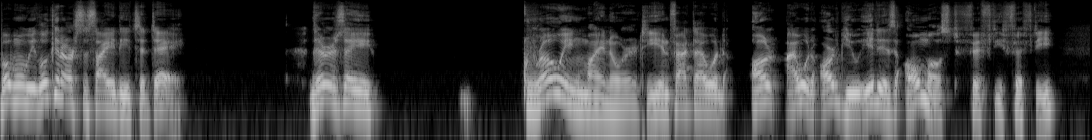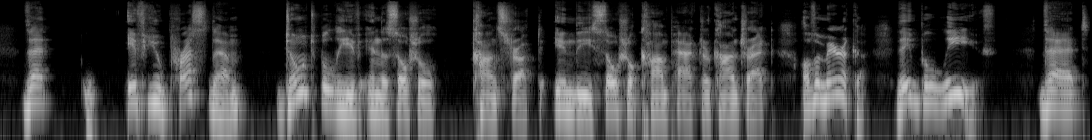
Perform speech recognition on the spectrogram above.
But when we look at our society today, there is a growing minority. In fact, I would I would argue it is almost 50-50 that if you press them, don't believe in the social construct, in the social compact or contract of America. They believe that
